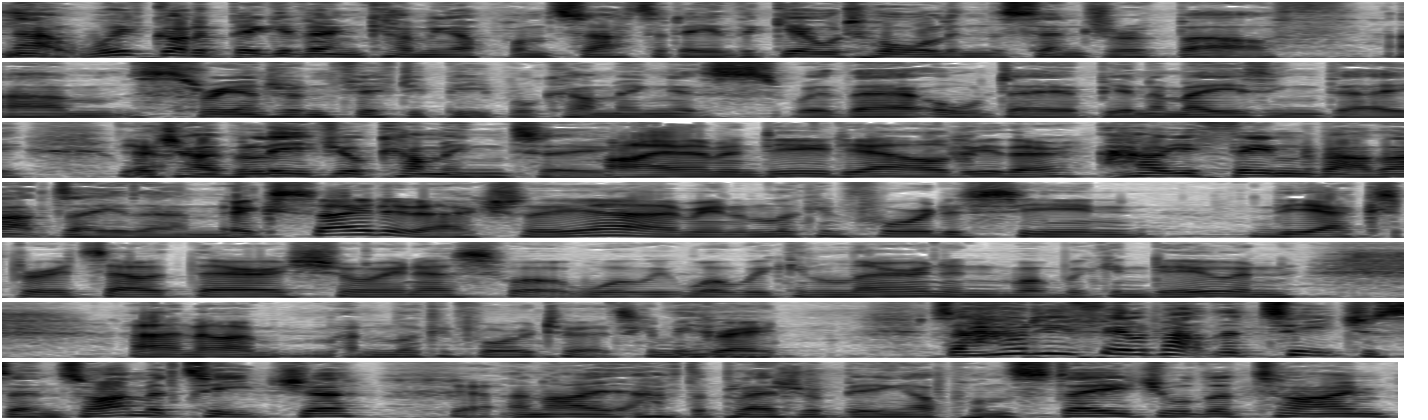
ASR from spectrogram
Now we've got a big event coming up on Saturday, the Guild Hall in the centre of Bath. Um, 350 people coming. It's we're there all day. It'll be an amazing day, which I believe you're coming to. I am indeed. Yeah, I'll be there. How are you feeling about that day then? Excited, actually. Yeah, I mean, I'm looking forward to seeing the experts out there showing us what what we, what we can learn and what we can do, and uh, no, I'm, I'm looking forward to it. It's gonna be Yeah. great. So how do you feel about the teachers then? So I'm a teacher, Yeah. and I have the pleasure of being up on stage all the time.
